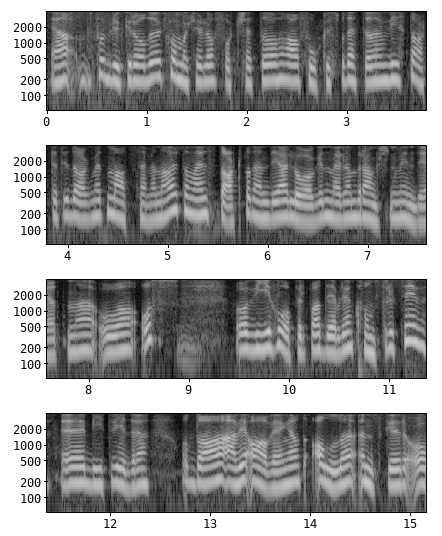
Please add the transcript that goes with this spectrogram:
Ja, Forbrukerrådet kommer til å fortsette å ha fokus på dette. Vi startet i dag med et matseminar som var en start på den dialogen mellom bransjen, myndighetene og oss. Og vi håper på at det blir en konstruktiv eh, bit videre. Og da er vi avhengig av at alle ønsker å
